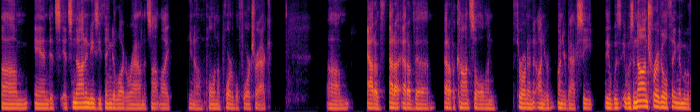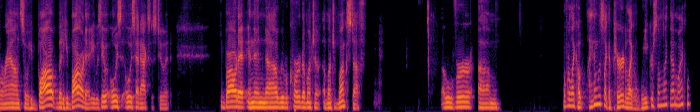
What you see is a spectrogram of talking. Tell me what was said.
Um, and it's, it's not an easy thing to lug around. It's not like, you know, pulling a portable four track. Um, out of out of out of a out of a console and throwing it on your on your back seat. It was it was a non-trivial thing to move around. So he borrowed, but he borrowed it. He was always always had access to it. He borrowed it, and then uh, we recorded a bunch of a bunch of Bunk stuff over um, over like a I think it was like a period of like a week or something like that. Michael,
